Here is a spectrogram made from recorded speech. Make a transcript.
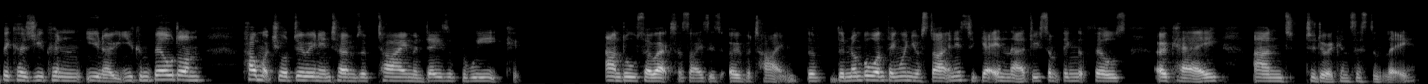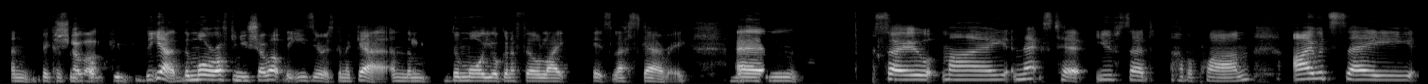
because you can you know you can build on how much you're doing in terms of time and days of the week and also exercises over time. The the number one thing when you're starting is to get in there, do something that feels okay and to do it consistently. And because up. yeah, the more often you show up, the easier it's going to get and the the more you're going to feel like it's less scary. Yeah. Um so my next tip, you've said have a plan. I would say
